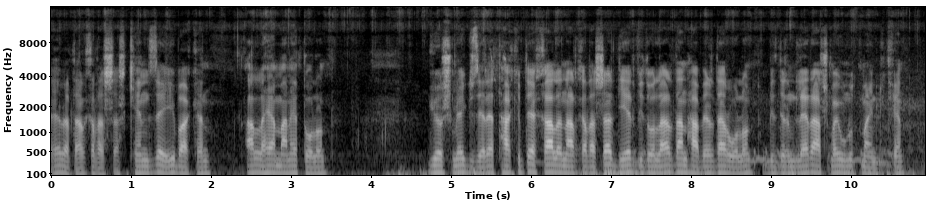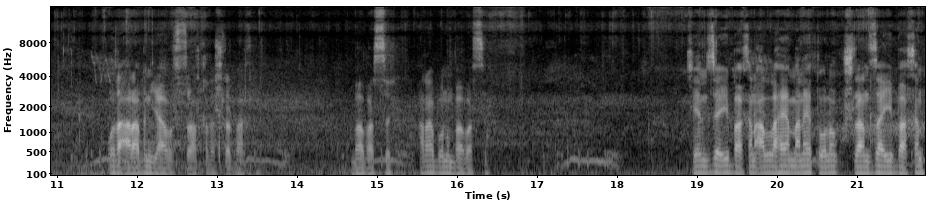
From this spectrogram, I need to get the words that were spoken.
Evet arkadaşlar kendinize iyi bakın. Allah'a emanet olun. Görüşmek üzere. Takipte kalın arkadaşlar. Diğer videolardan haberdar olun. Bildirimleri açmayı unutmayın lütfen. O da Arap'ın yavrusu arkadaşlar bak. Babası. Arap onun babası. Kendinize iyi bakın. Allah'a emanet olun. Kuşlarınıza iyi bakın.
